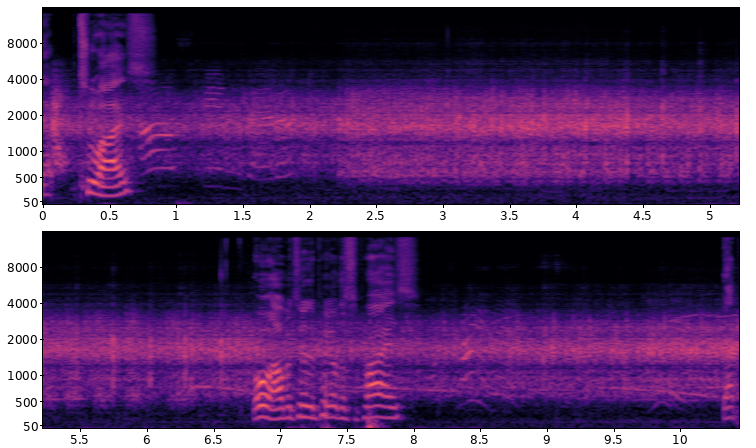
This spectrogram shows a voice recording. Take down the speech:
Yep, two eyes. I'll spin, Vanna. Oh, opportunity to pick up the surprise. Try an S. Good. Yep,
